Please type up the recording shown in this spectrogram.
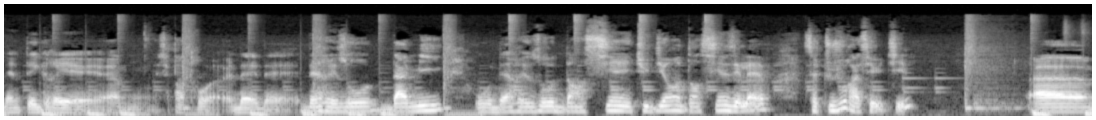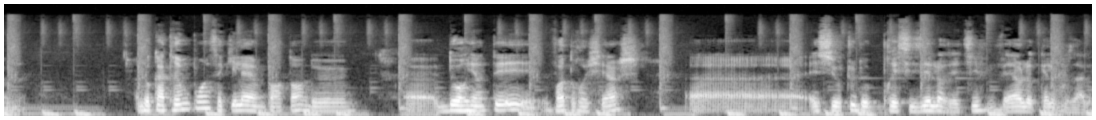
d'intégrer, euh, c'est pas trop, euh, des, des, réseaux d'amis ou des réseaux d'anciens étudiants, d'anciens élèves. C'est toujours assez utile. Euh, le quatrième point, c'est qu'il est important de d'orienter votre recherche et surtout de préciser l'objectif vers lequel vous allez.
